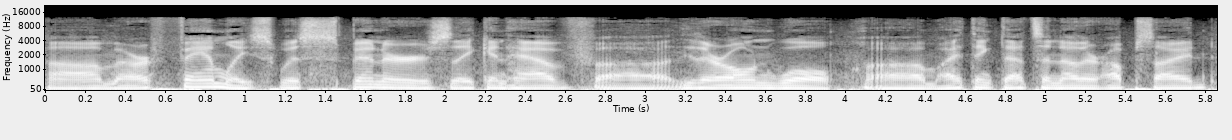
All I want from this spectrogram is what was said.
Um, or families with spinners, they can have uh, their own wool. Um, I think that's another upside.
